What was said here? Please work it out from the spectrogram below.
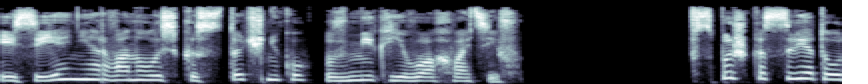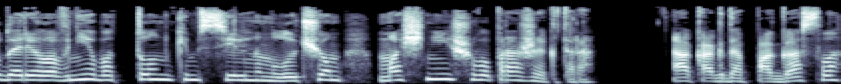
и сияние рванулось к источнику, вмиг его охватив. Вспышка света ударила в небо тонким сильным лучом мощнейшего прожектора. А когда погасла,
